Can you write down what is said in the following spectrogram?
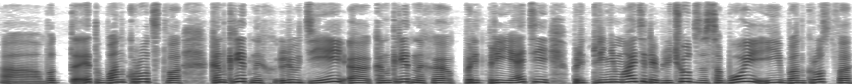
а, вот это банкротство конкретных людей, а, конкретных а, предприятий, предпринимателей влечет за собой и банкротство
